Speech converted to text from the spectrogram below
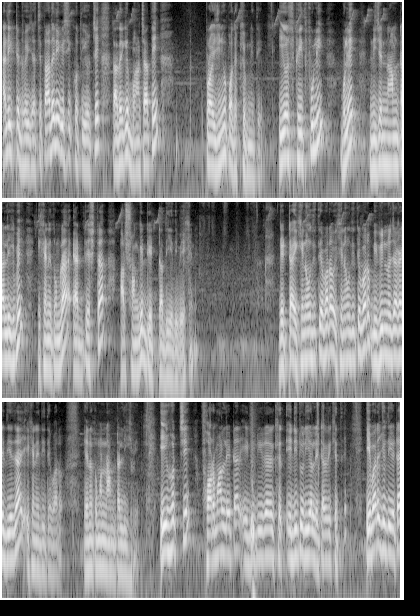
অ্যাডিক্টেড হয়ে যাচ্ছে, তাদেরই বেশি ক্ষতি হচ্ছে, তাদেরকে বাঁচাতে প্রয়োজনীয় পদক্ষেপ নিতে। ইউজ ফেথফুলি বলে নিজের নামটা লিখবে, এখানে তোমরা অ্যাড্রেসটা আর সঙ্গে ডেটটা দিয়ে দিবে এখানে। ডেটটা এখানেও দিতে পারো, এখানেও দিতে পারো, বিভিন্ন জায়গায় দিয়ে যায়, এখানে দিতে পারো। এখানে তোমার নামটা লিখবে। এই হচ্ছে ফর্মাল লেটার এডিটোরিয়াল এডিটোরিয়াল লেটারের ক্ষেত্রে। এবারে যদি এটা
